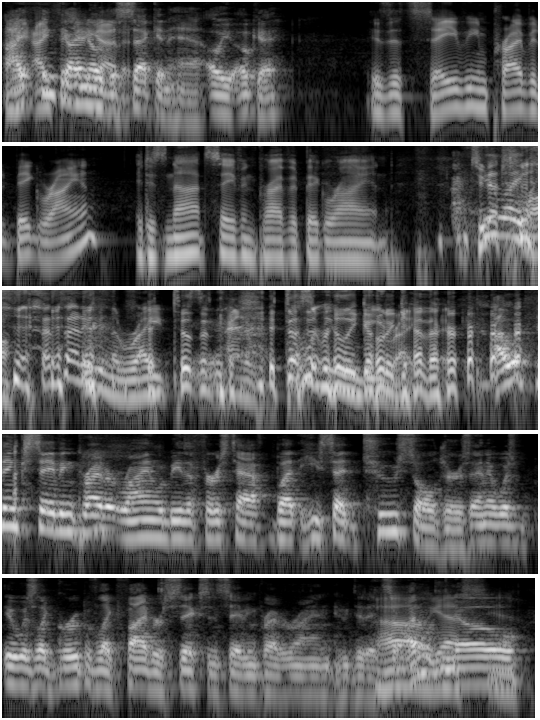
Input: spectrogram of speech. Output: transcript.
I, think I, know got the it. second half. Oh, yeah, okay. Is it Saving Private Big Ryan? It is not Saving Private Big Ryan. I feel like Well, that's not even the right. doesn't- kind of, It doesn't really go right. together. I would think Saving Private Ryan would be the first half, but he said two soldiers, and it was it was like group of like five or six in Saving Private Ryan who did it. So I Oh, don't yes, know yeah.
